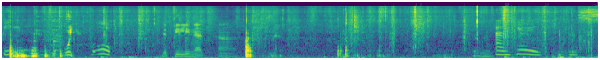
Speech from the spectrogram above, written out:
peeling. Uy! Ooh. the pili nut. Ah, na. And here is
